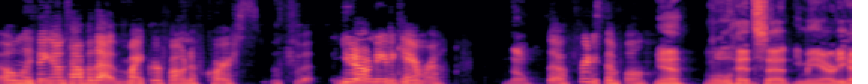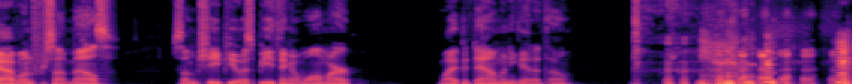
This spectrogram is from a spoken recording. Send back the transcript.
only thing on top of that, microphone, of course. You don't need a camera. Nope. So pretty simple. Yeah, a little headset. You may already have one for something else. Some cheap USB thing at Walmart. Wipe it down when you get it, though.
